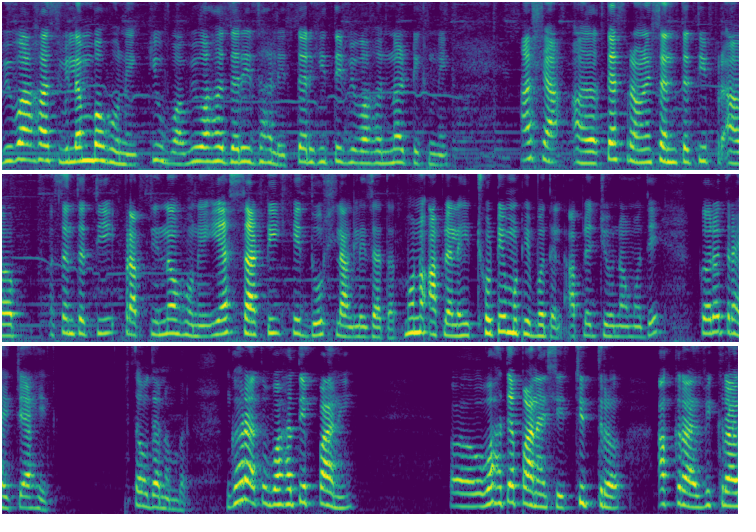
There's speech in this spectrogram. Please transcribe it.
विवाहास विलंब होणे किंवा विवाह जरी झाले तरीही ते विवाह न टिकणे अशा त्याचप्रमाणे संतती प्रा संतती प्राप्ती न होणे यासाठी हे दोष लागले जातात. म्हणून आपल्याला हे छोटे मोठे बदल आपल्या जीवनामध्ये करत राहायचे आहेत. चौदा नंबर. घरात वाहते पाणी वाहत्या पाण्याचे चित्र अकरा विक्राळ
